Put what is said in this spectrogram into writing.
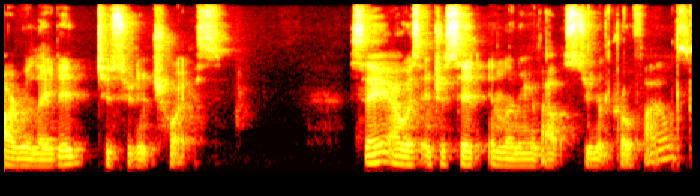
are related to student choice. Say I was interested in learning about student profiles.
